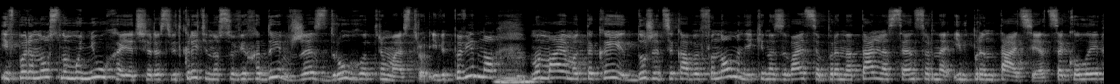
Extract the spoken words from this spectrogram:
і в переносному нюхає через відкриті носові ходи вже з другого триместру. І відповідно ми маємо такий дуже цікавий феномен, який називається пренатальна сенсорна імпринтація. Це коли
